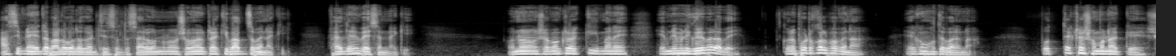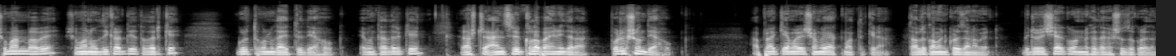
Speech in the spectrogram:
হাসিব না এটা ভালো ভালো গাড়িতে চলতেছে, আর অন্য অন্য সময়টা কি বাদ যাবে নাকি? ফায়দামি পাইছেন নাকি? অন্য অন্য কি মানে এমনি এমনি ঘুরে বেড়াবে? কোনো প্রোটোকল পাবে না। এরকম হতে পারে না। প্রত্যেকটা সমন্বয়ককে সমানভাবে, সমান অধিকার দিয়ে তাদেরকে গুরুত্বপূর্ণ দায়িত্ব দেওয়া হোক এবং তাদেরকে রাষ্ট্রের আইন শৃঙ্খলা বাহিনী দ্বারা প্রোটেকশন দেওয়া হোক। আপনার কি আমার এই সঙ্গে একমত কিনা? তাহলে কমেন্ট করে জানাবেন। ভিডিওটি শেয়ার করে অন্যকে দেখার সুযোগ করে দেন।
